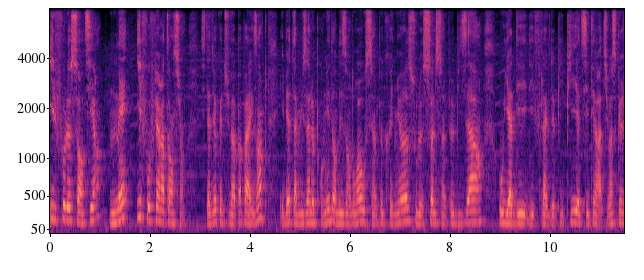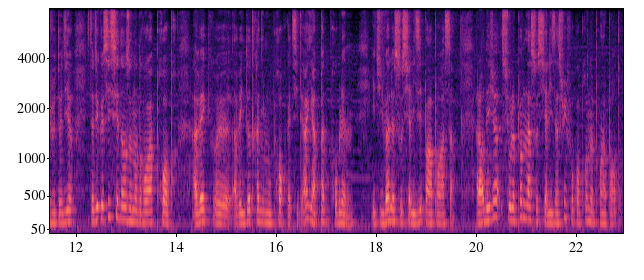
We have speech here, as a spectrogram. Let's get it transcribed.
il faut le sortir, mais il faut faire attention. C'est-à-dire que tu vas pas, par exemple, eh bien, t'amuser à le promener dans des endroits où c'est un peu craignos, où le sol c'est un peu bizarre, où il y a des, flaques de pipi, etc. Tu vois ce que je veux te dire? C'est-à-dire que si c'est dans un endroit propre, avec, euh, avec d'autres animaux propres, etc., il n'y a pas de problème. Et tu vas le socialiser par rapport à ça. Alors déjà, sur le plan de la socialisation, il faut comprendre un point important.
